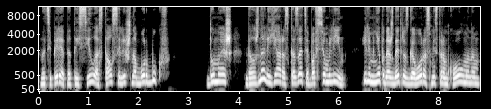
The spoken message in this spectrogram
но теперь от этой силы остался лишь набор букв. Думаешь, должна ли я рассказать обо всем Лин? Или мне подождать разговора с мистером Колманом?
